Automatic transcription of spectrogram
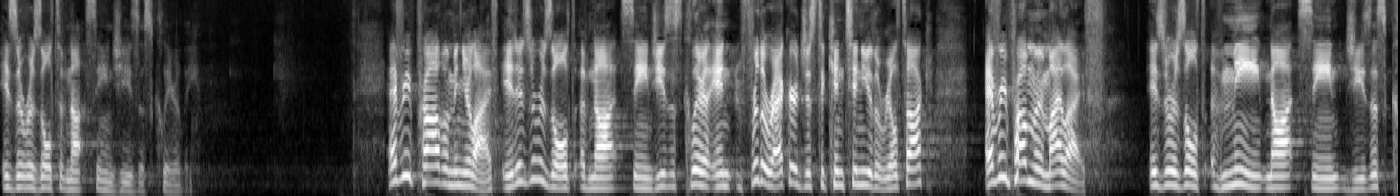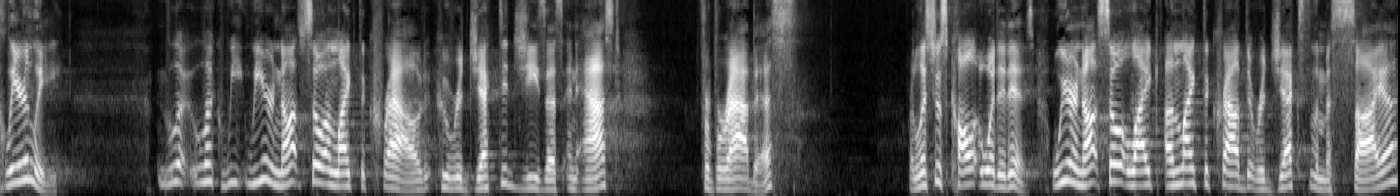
is a result of not seeing Jesus clearly. Every problem in your life, it is a result of not seeing Jesus clearly. And for the record, just to continue the real talk, every problem in my life is a result of me not seeing Jesus clearly. Look, look we, we are not so unlike the crowd who rejected Jesus and asked for Barabbas or let's just call it what it is. We are not so like, unlike the crowd that rejects the Messiah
